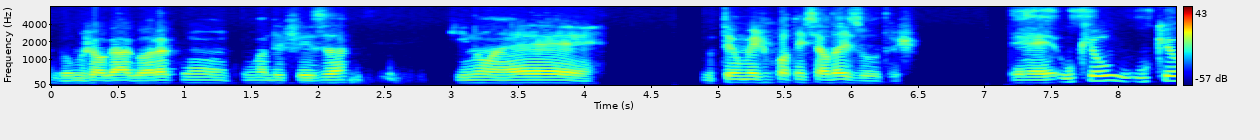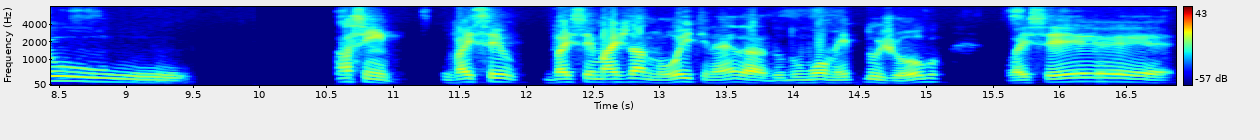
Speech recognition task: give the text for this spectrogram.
vamos jogar agora com, com uma defesa que não é. não tem o mesmo potencial das outras. É, o que eu. O que eu assim, vai ser, vai ser mais da noite, né? Da, do, do, momento do jogo. Vai ser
